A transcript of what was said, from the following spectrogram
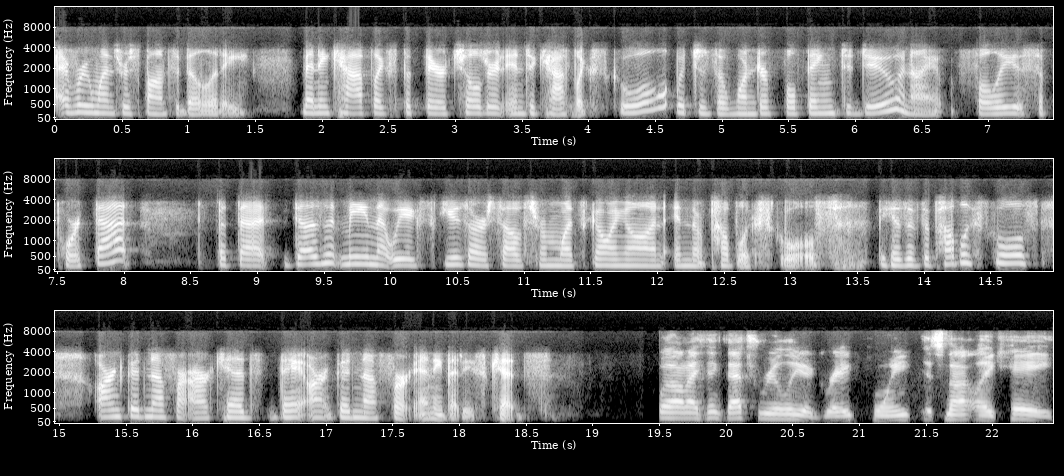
everyone's responsibility. Many Catholics put their children into Catholic school, which is a wonderful thing to do, and I fully support that. But that doesn't mean that we excuse ourselves from what's going on in the public schools. Because if the public schools aren't good enough for our kids, they aren't good enough for anybody's kids. Well, and I think that's really a great point. It's not like, hey,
